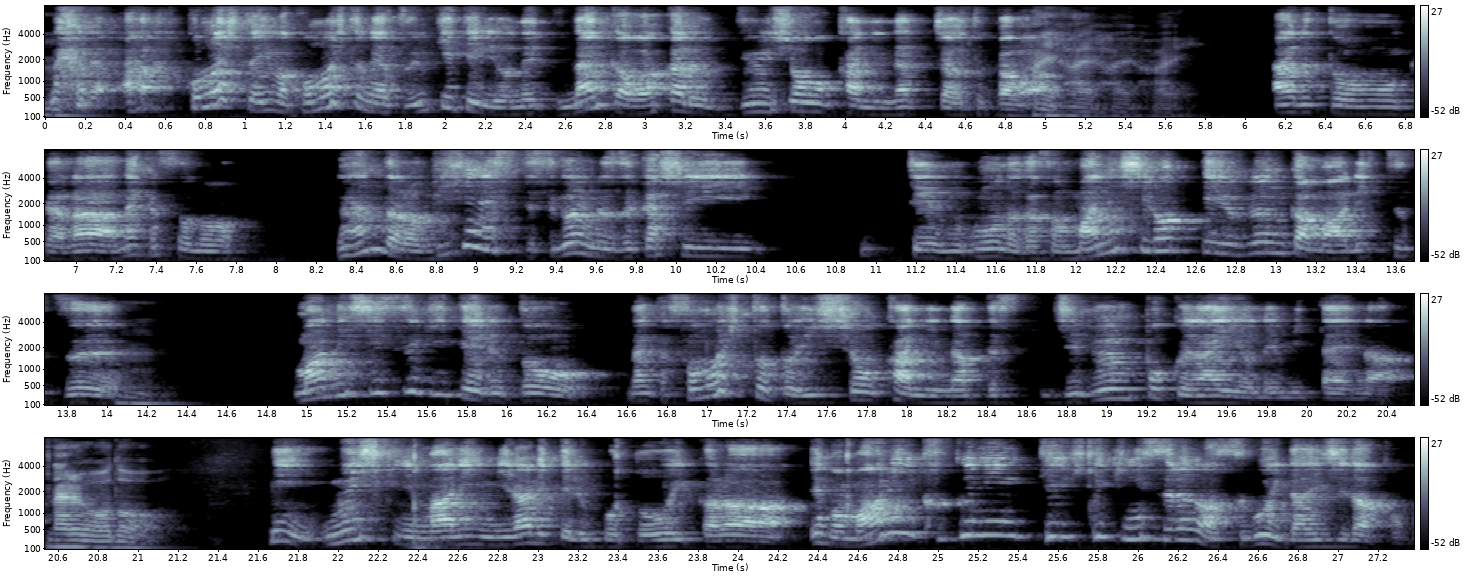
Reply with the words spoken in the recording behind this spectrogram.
だから、あ、この人今この人のやつ受けてるよねってなんかわかる文章感になっちゃうとかは、はいはいはいはい。あると思うから、なんかその、なんだろう、ビジネスってすごい難しいっていうものが、その真似しろっていう文化もありつつ、うん真似しすぎてると、なんかその人と一生感になって自分っぽくないよね、みたいな。なるほど。に、無意識に周りに見られてること多いから、やっぱ周りに確認定期的にするのはすごい大事だと。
